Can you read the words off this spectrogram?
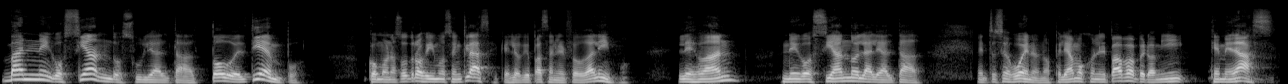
van negociando su lealtad todo el tiempo, como nosotros vimos en clase, que es lo que pasa en el feudalismo les van negociando la lealtad. Entonces, bueno, nos peleamos con el Papa, pero a mí, ¿qué me das?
